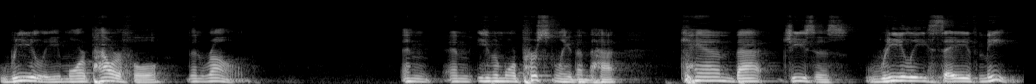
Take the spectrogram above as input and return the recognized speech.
really more powerful than Rome? And, and even more personally than that, can that Jesus really save me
